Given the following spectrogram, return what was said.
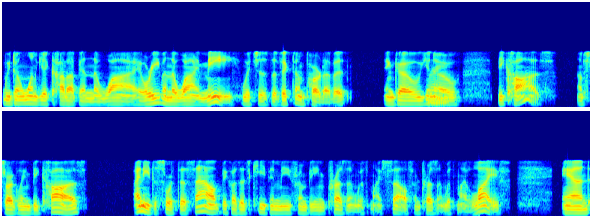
we don't want to get caught up in the why or even the why me which is the victim part of it and go you Right. know because i'm struggling because i need to sort this out because it's keeping me from being present with myself and present with my life and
